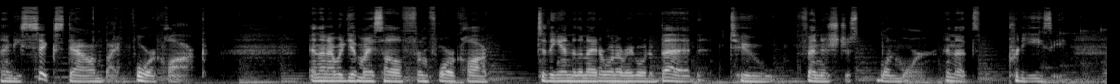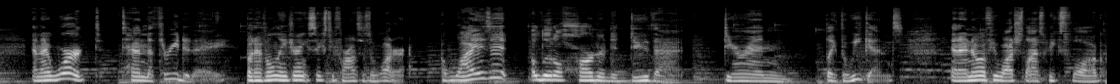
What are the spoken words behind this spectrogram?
96 down by 4 o'clock. And then I would give myself from 4 o'clock to the end of the night or whenever I go to bed to finish just one more. And that's pretty easy. And I worked 10 to 3 today, but I've only drank 64 ounces of water. Why is it a little harder to do that during like the weekends? And I know if you watched last week's vlog,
